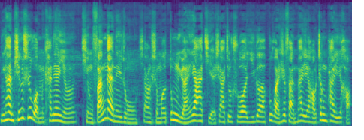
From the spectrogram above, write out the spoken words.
你看，平时我们看电影挺反感那种像什么动员呀、解释啊，就是说一个不管是反派也好、正派也好，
